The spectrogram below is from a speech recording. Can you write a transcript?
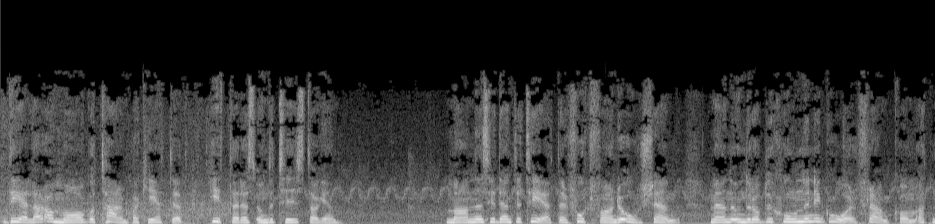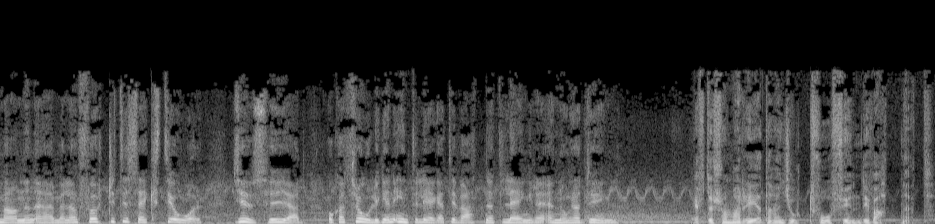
Delar av mag- och tarmpaketet hittades under tisdagen. Mannens identitet är fortfarande okänd men under obduktionen igår framkom att mannen är mellan 40 till 60 år, ljushyad och har troligen inte legat i vattnet längre än några dygn. Eftersom man redan gjort två fynd i vattnet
